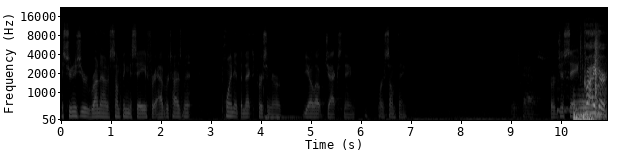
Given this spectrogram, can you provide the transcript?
As soon as you run out of something to say for advertisement, point at the next person or yell out Jack's name or something. Or just say Krieger.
